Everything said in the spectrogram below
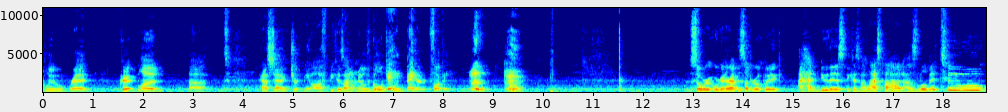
blue, red, crip, blood. Uh, hashtag jerk me off because I don't know the gold game. Banger. Fucking. so we're, we're going to wrap this up real quick. I had to do this because my last pod, I was a little bit too.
